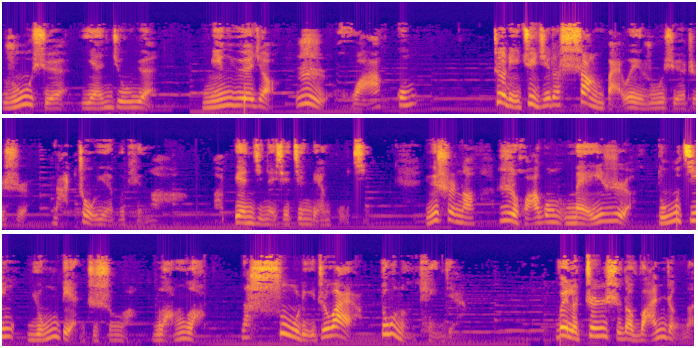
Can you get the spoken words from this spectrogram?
儒学研究院，名曰叫日华宫。这里聚集了上百位儒学之士，那昼夜不停啊啊，编辑那些经典古籍。于是呢，日华宫每一日读经咏典之声啊，朗朗，那数里之外啊都能听见。为了真实的、完整的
